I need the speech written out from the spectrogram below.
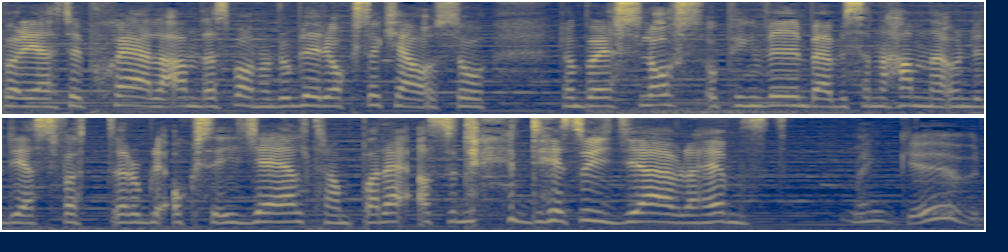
börjar typ stjäla andras barn och då blir det också kaos och de börjar slåss och pingvinbebisarna hamnar under deras fötter och blir också ihjältrampade. Alltså det, det är så jävla hemskt. Men gud.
